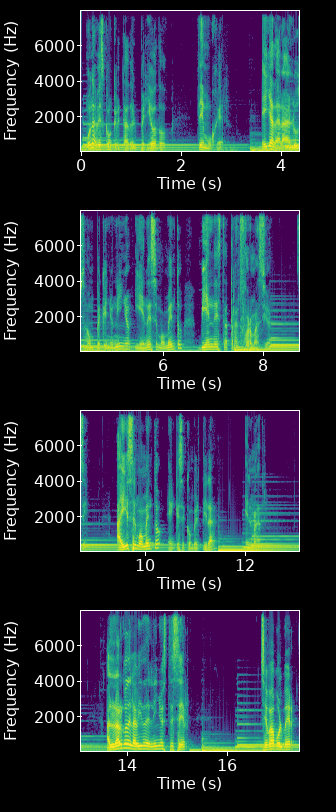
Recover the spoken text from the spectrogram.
Una vez concretado el periodo de mujer, ella dará a luz a un pequeño niño y en ese momento viene esta transformación. Ahí es el momento en que se convertirá en madre. A lo largo de la vida del niño este ser se va a volver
